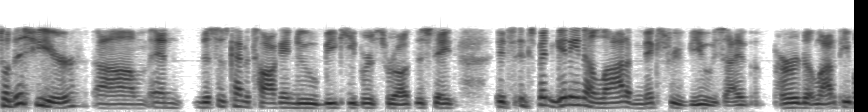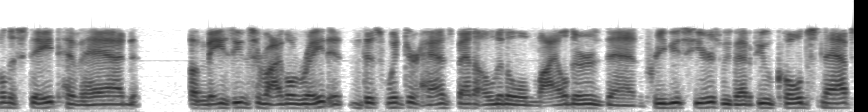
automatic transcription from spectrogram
So this year, um, and this is kind of talking to beekeepers throughout the state, it's it's been getting a lot of mixed reviews. I've heard a lot of people in the state have had amazing survival rate. It, this winter has been a little milder than previous years. We've had a few cold snaps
